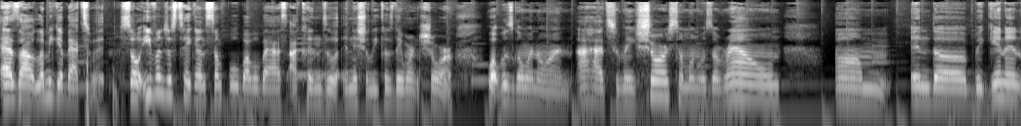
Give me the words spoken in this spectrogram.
as I let me get back to it. So even just taking simple bubble baths, I couldn't do it initially because they weren't sure what was going on. I had to make sure someone was around. Um, in the beginning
